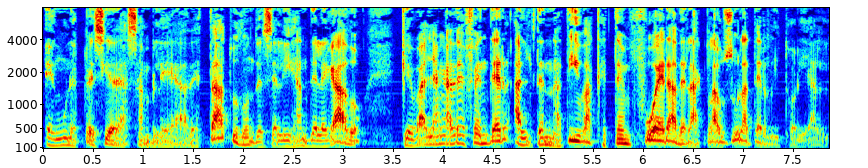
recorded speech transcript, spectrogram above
en una especie de asamblea de estatus donde se elijan delegados que vayan a defender alternativas que estén fuera de la cláusula territorial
